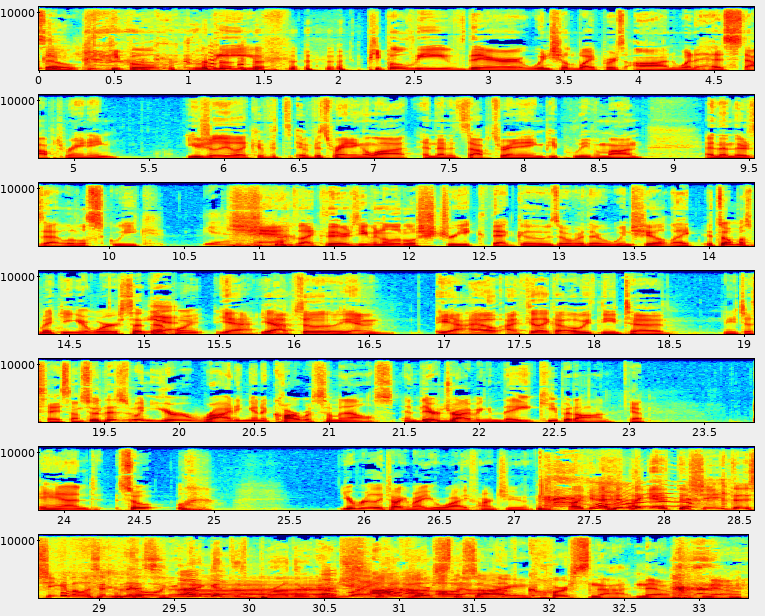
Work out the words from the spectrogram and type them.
So people leave people leave their windshield wipers on when it has stopped raining. Usually, like if it's if it's raining a lot and then it stops raining, people leave them on, and then there's that little squeak, Yeah. and like there's even a little streak that goes over their windshield. Like It's almost making it worse at Yeah. that point. yeah, Yeah. absolutely, and yeah, I, I feel like I always need to need to say something. So this is when you're riding in a car with someone else and they're mm-hmm. driving and they keep it on. yep. And so you're really talking about your wife, aren't you? Like, like is she is she going to listen to this? No, you gotta get this brother in Oh, boy. I- trouble. oh, oh, oh sorry. Of course not. No, no.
